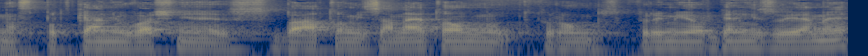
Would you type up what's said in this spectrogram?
na spotkaniu właśnie z Beatą i Zanetą, którą, z którymi organizujemy.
